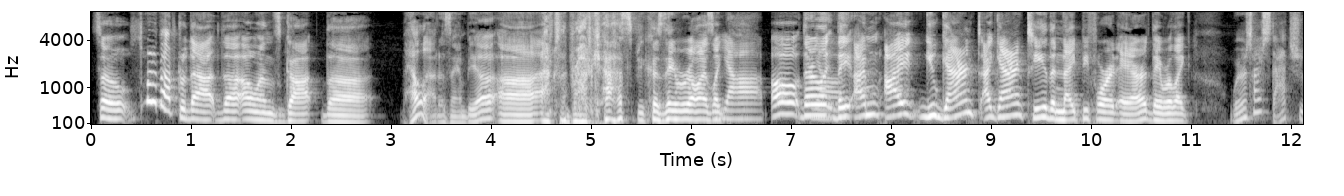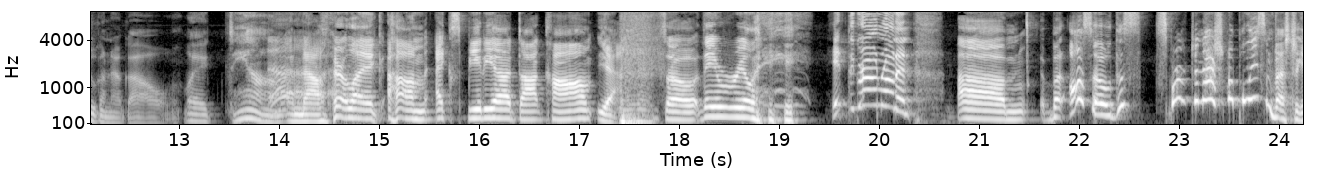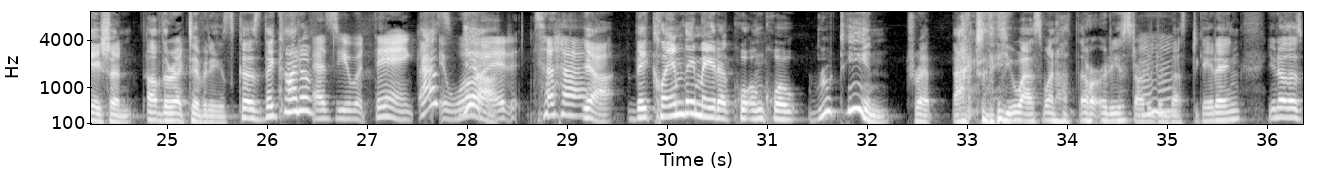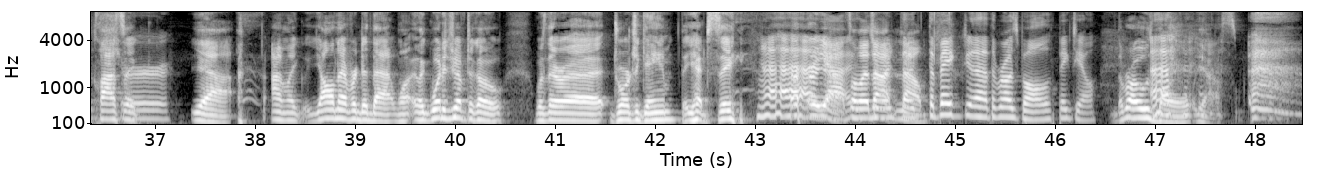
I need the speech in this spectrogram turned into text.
So sort of after that, the Owens got the hell out of Zambia uh, after the broadcast because they realized like, Yeah. oh, they're Yeah. like they. I'm I you guarantee I guarantee the night before it aired, they were like. Where's our statue gonna go? Like, damn. And now they're like, um, Expedia.com. Yeah. So they really hit the ground running. Um, but also this sparked a national police investigation of their activities because they kind of As you would think, As- it would. yeah they claim they made a quote unquote routine trip back to the U.S. when authorities started investigating. You know those classic. Mm-hmm. Sure. Yeah, I'm like y'all never did that. One. Like, what did you have to go? Was there a Georgia game that you had to see? Or, yeah, something like that. The, the big, uh, the Rose Bowl, big deal. the Rose Bowl. yes,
